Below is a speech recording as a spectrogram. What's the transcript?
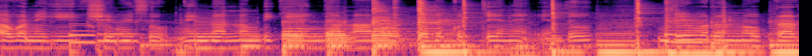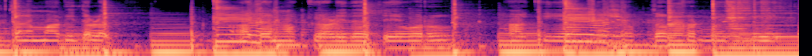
ಅವನಿಗೆ ಕ್ಷಮಿಸು. ನಿನ್ನ ನಂಬಿಕೆಯಿಂದ ನಾನು ಬದುಕುತ್ತೇನೆ ಎಂದು ದೇವರನ್ನು ಪ್ರಾರ್ಥನೆ ಮಾಡಿದಳು. ಅದನ್ನು ಕೇಳಿದ ದೇವರು, ಆಕೆಯ ನಿಶಬ್ದ ಕಣ್ಣೀರಿಗೆ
